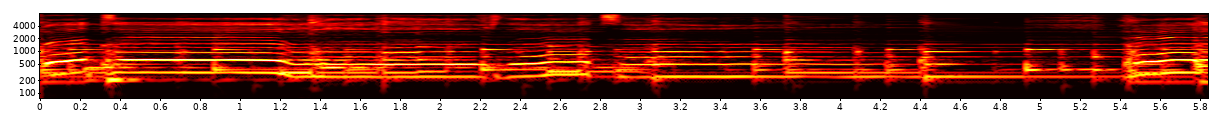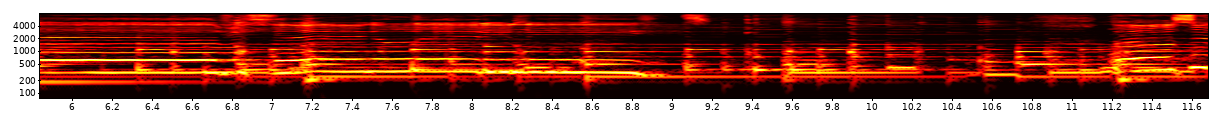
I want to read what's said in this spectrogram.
But they loved their town. Had everything a lady needs. Those who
